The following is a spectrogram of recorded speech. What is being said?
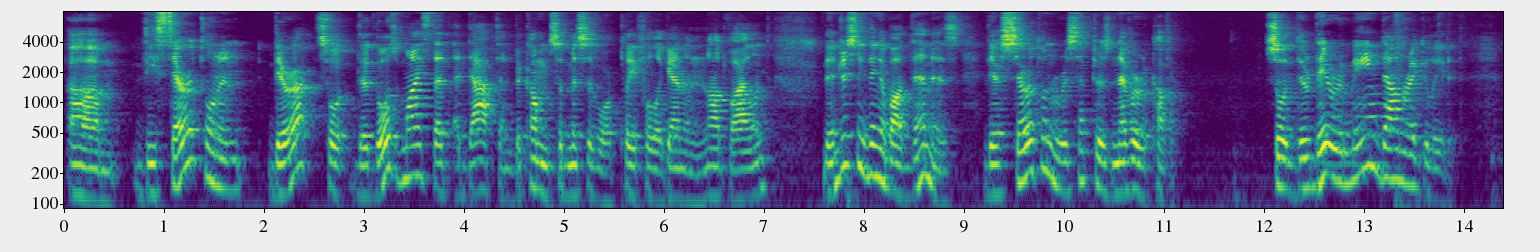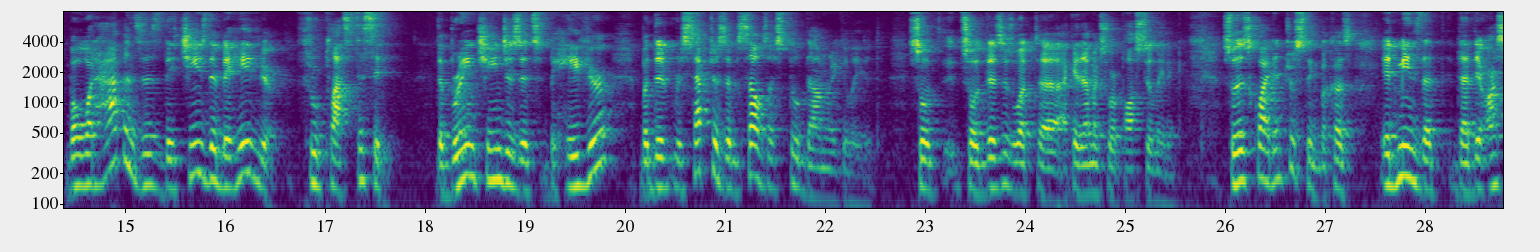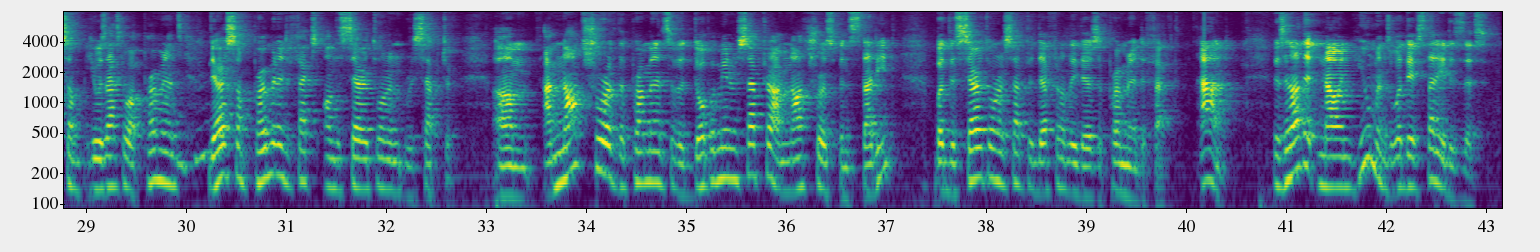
um, the serotonin. There are so those mice that adapt and become submissive or playful again and not violent. The interesting thing about them is their serotonin receptors never recover. So they remain downregulated. But what happens is they change their behavior through plasticity. The brain changes its behavior, but the receptors themselves are still downregulated. So, so this is what uh, academics were postulating. So this is quite interesting because it means that, that there are some, he was asking about permanence, there are some permanent effects on the serotonin receptor. Um, I'm not sure of the permanence of the dopamine receptor, I'm not sure it's been studied, but the serotonin receptor definitely there's a permanent effect. And there's another, now in humans, what they've studied is this.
